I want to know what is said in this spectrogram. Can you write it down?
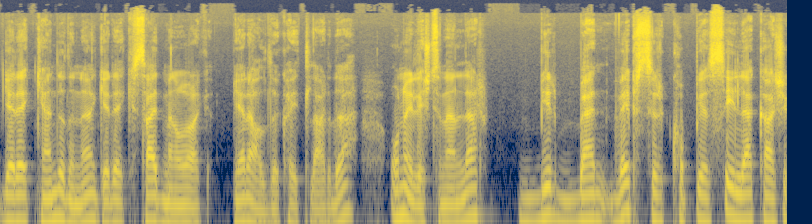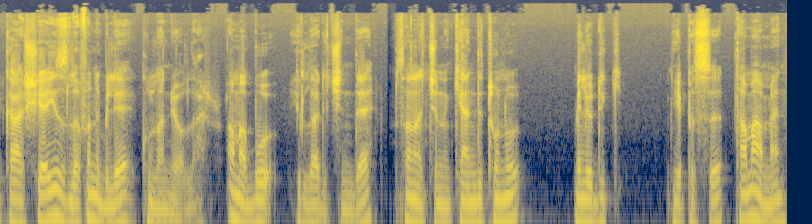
gerek kendi adına gerek sideman olarak yer aldığı kayıtlarda onu eleştirenler bir Ben Webster kopyasıyla karşı karşıyayız lafını bile kullanıyorlar. Ama bu yıllar içinde sanatçının kendi tonu, melodik yapısı tamamen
